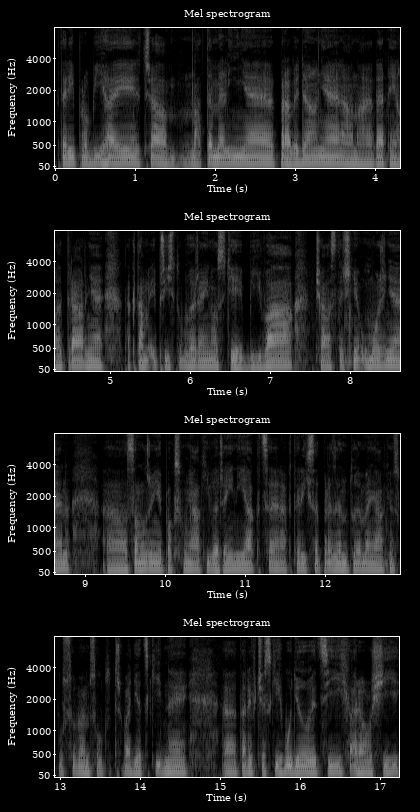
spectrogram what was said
který probíhají třeba na Temelíně pravidelně, na, na jaderné elektrárně, tak tam i přístup veřejnosti bývá částečně umožněn. Eh, samozřejmě pak jsou nějaké veřejné akce, na kterých se prezentujeme nějakým způsobem. Jsou to třeba dětský dny eh, tady v Českých Budějovicích a další,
